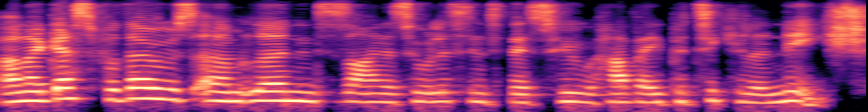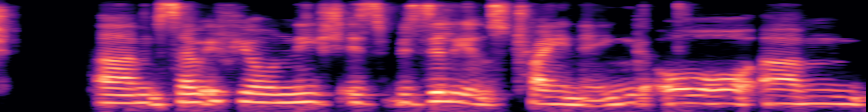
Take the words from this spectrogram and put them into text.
and I guess for those um, learning designers who are listening to this who have a particular niche, um, so if your niche is resilience training or um,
